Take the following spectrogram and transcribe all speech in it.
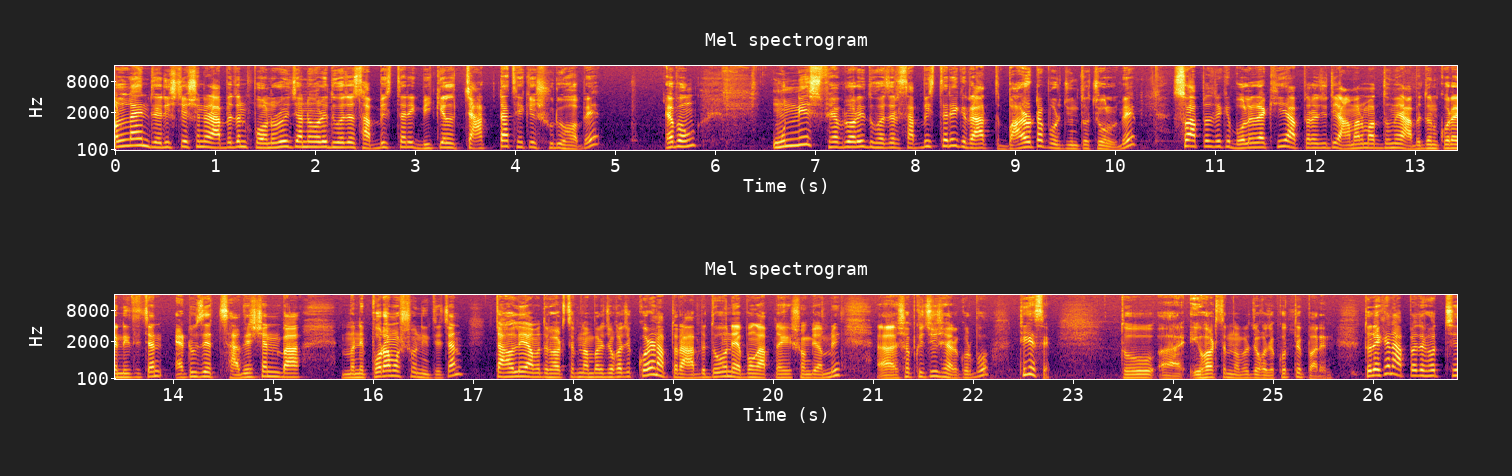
অনলাইন রেজিস্ট্রেশনের আবেদন পনেরোই জানুয়ারি দু হাজার ছাব্বিশ তারিখ বিকেল চারটা থেকে শুরু হবে এবং উনিশ ফেব্রুয়ারি দু হাজার ছাব্বিশ তারিখ রাত বারোটা পর্যন্ত চলবে। সো আপনাদেরকে বলে রাখি, আপনারা যদি আমার মাধ্যমে আবেদন করে নিতে চান এ টু জেড সাজেশন বা মানে পরামর্শ নিতে চান, তাহলে আমাদের হোয়াটসঅ্যাপ নাম্বারে যোগাযোগ করেন, আপনারা আবেদন এবং আপনাদের সঙ্গে আমি সব কিছুই শেয়ার করব। ঠিক আছে? তো এই হোয়াটসঅ্যাপ নাম্বারে যোগাযোগ করতে পারেন। তো দেখেন, আপনাদের হচ্ছে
